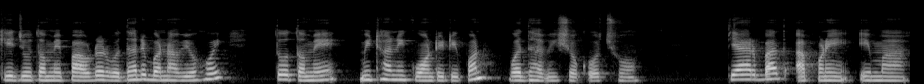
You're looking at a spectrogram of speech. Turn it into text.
કે જો તમે પાવડર વધારે બનાવ્યો હોય તો તમે મીઠાની ક્વોન્ટિટી પણ વધાવી શકો છો. ત્યારબાદ આપણે એમાં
